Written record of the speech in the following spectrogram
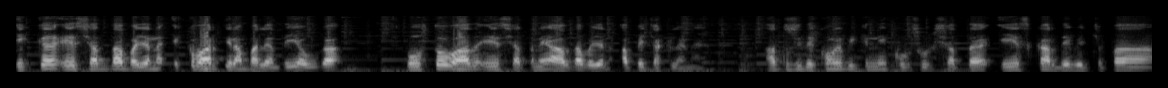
ਇੱਕ ਇਸ ਛੱਤ ਦਾ ਵਜਨ ਇੱਕ ਵਾਰ ਕਿਰਾਂ ਬਾਲਿਆਂ ਤੇ ਹੀ ਆਊਗਾ, ਉਸ ਤੋਂ ਬਾਅਦ ਇਸ ਛੱਤ ਨੇ ਆਪ ਦਾ ਵਜਨ ਆਪੇ ਚੱਕ ਲੈਣਾ ਹੈ। ਆ ਤੁਸੀਂ ਦੇਖੋਗੇ ਵੀ ਕਿੰਨੀ ਖੂਬਸੂਰਤ ਛੱਤ ਹੈ, ਇਸ ਘਰ ਦੇ ਵਿੱਚ ਆਪਾਂ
